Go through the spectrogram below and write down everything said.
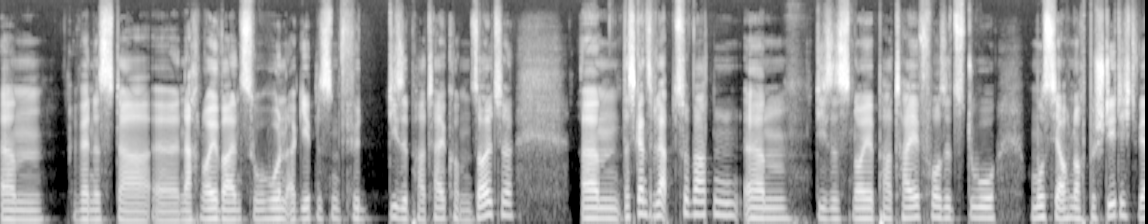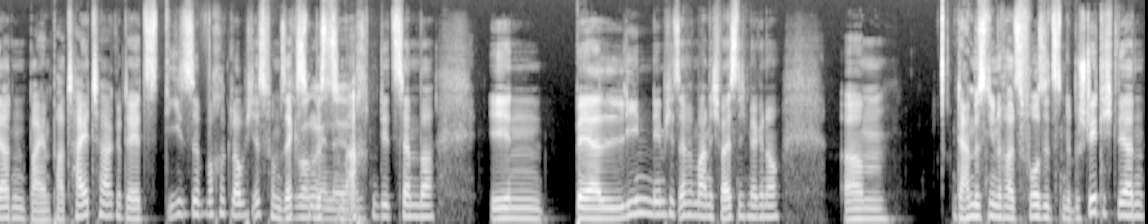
Ähm, wenn es da äh, nach Neuwahlen zu hohen Ergebnissen für diese Partei kommen sollte. Ähm, das Ganze will abzuwarten. Ähm, dieses neue Parteivorsitzduo muss ja auch noch bestätigt werden beim Parteitag, der jetzt diese Woche, glaube ich, ist, vom 6. bis Wochenende, zum ja. 8. Dezember in Berlin, nehme ich jetzt einfach mal an, ich weiß nicht mehr genau. Ähm, da müssen die noch als Vorsitzende bestätigt werden.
